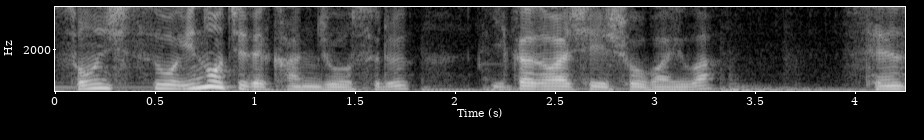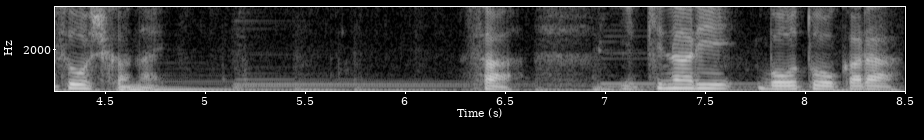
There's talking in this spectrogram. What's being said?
損失を命で勘定するいかがわしい商売は戦争しかない。さあいきなり冒頭から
